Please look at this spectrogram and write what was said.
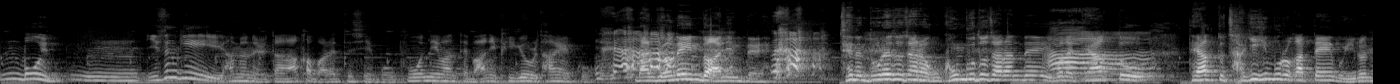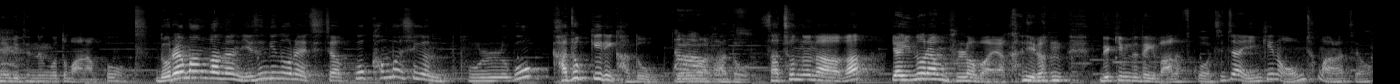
음, 뭐 음, 이승기 하면 일단 아까 말했듯이 뭐 부모님한테 많이 비교를 당했고 난 연예인도 아닌데 쟤는 노래도 잘하고 공부도 잘한대 이번에 아. 대학도 대학도 자기 힘으로 갔대 뭐 이런 얘기 듣는 것도 많았고. 노래방 가면 이승기 노래 진짜 꼭 한 번씩은 부르고 가족끼리 가도 여행을 아, 가도. 사촌 누나가 야 이 노래 한번 불러봐. 약간 이런 느낌도 되게 많았고. 진짜 인기는 엄청 많았죠.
